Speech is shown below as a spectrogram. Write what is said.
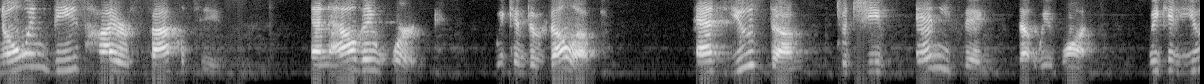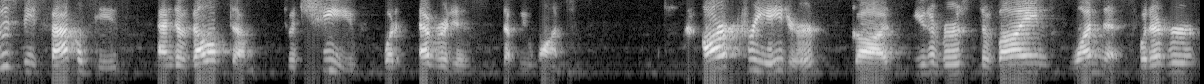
knowing these higher faculties and how they work, we can develop and use them to achieve anything that we want. We can use these faculties and develop them achieve whatever it is that we want. Our creator, God, universe, divine oneness, whatever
